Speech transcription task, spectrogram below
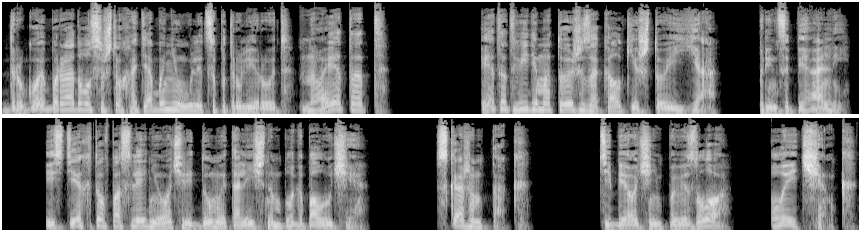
Другой бы радовался, что хотя бы не улица патрулирует, но этот... Этот, видимо, той же закалки, что и я. Принципиальный. Из тех, кто в последнюю очередь думает о личном благополучии. Скажем так. «Тебе очень повезло, Лэй Ченг»,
